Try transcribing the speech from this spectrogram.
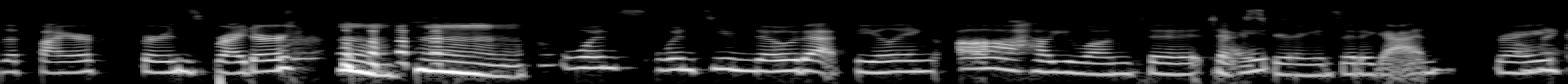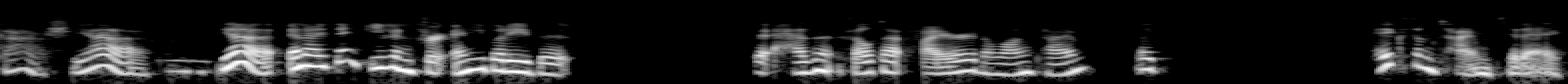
the fire burns brighter. mm-hmm. once once you know that feeling, oh, how you long to to right? experience it again. Right. Oh my gosh. Yeah. Mm. Yeah. And I think even for anybody that that hasn't felt that fire in a long time, like take some time today.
